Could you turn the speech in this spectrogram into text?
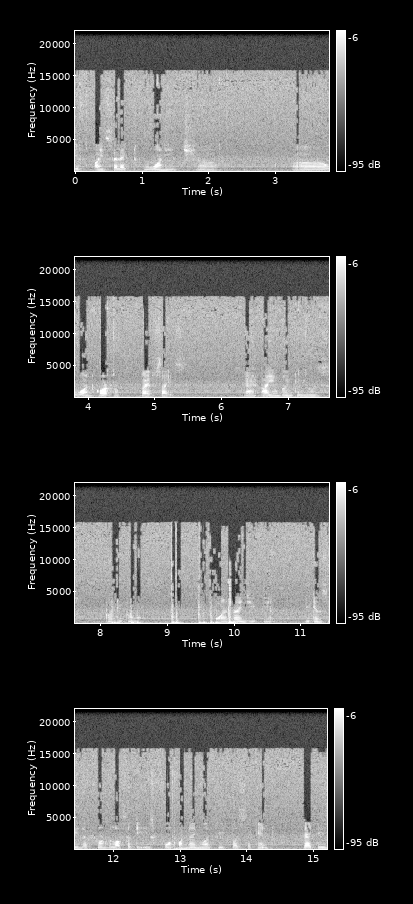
if I select 1 inch uh, uh, one quarter pipe size and I am going to use 22.9 GPM you can see the fluid velocity is 4.91 feet per second. That is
